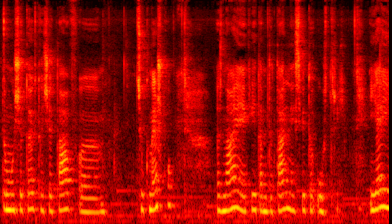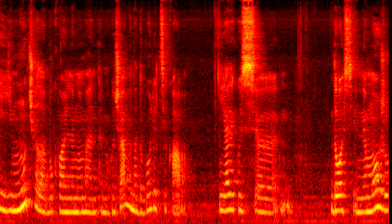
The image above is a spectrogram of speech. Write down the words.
тому що той, хто читав е, цю книжку, знає, який там детальний світоустрій. І я її мучила буквально моментами, хоча вона доволі цікава. Я якось е, досі не можу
